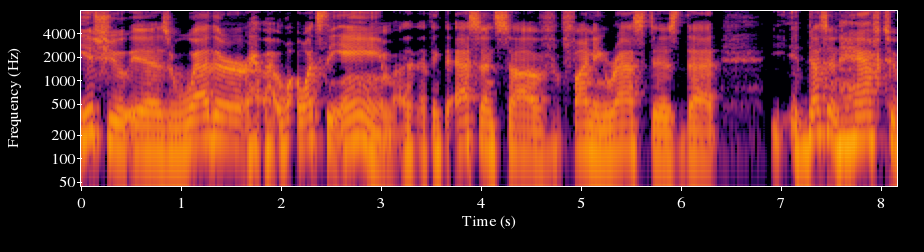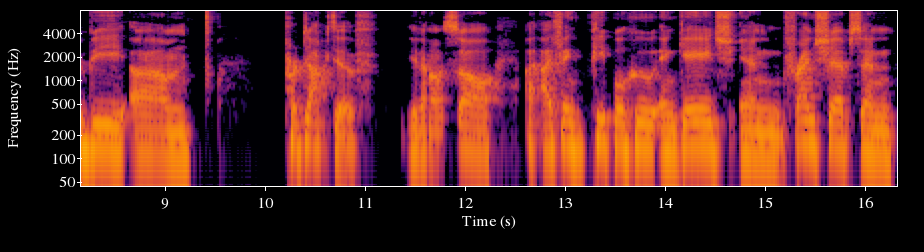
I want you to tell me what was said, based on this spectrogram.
issue is whether what's the aim. I think the essence of finding rest is that it doesn't have to be um, productive. You know, so I, I think people who engage in friendships and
